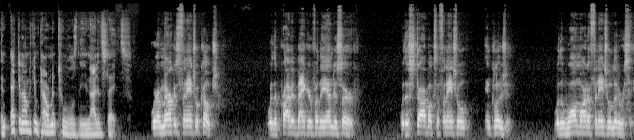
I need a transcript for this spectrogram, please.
and economic empowerment tools in the United States. We're America's financial coach. We're the private banker for the underserved. We're the Starbucks of financial inclusion. We're the Walmart of financial literacy.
